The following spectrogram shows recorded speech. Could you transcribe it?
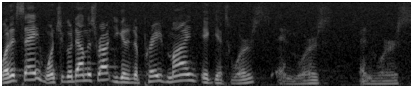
What did it say? Once you go down this route, you get a depraved mind, it gets worse and worse and worse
